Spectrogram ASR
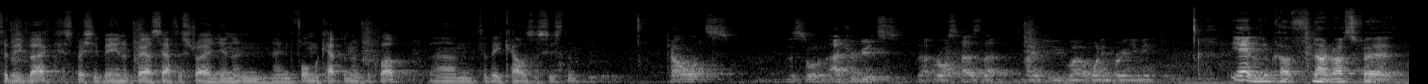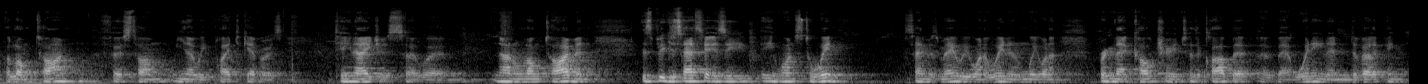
to be back, especially being a proud South Australian and, and former captain of the club, um, to be Carl's assistant. Carl, what's the sort of attributes that Ross has that made you uh, want to bring him in? Yeah, look, I've known Ross for a long time. The first time, you know, we played together as teenagers, so um, known a long time. And his biggest asset is he, he wants to win. Same as me, we want to win, and we want to bring that culture into the club about winning and developing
